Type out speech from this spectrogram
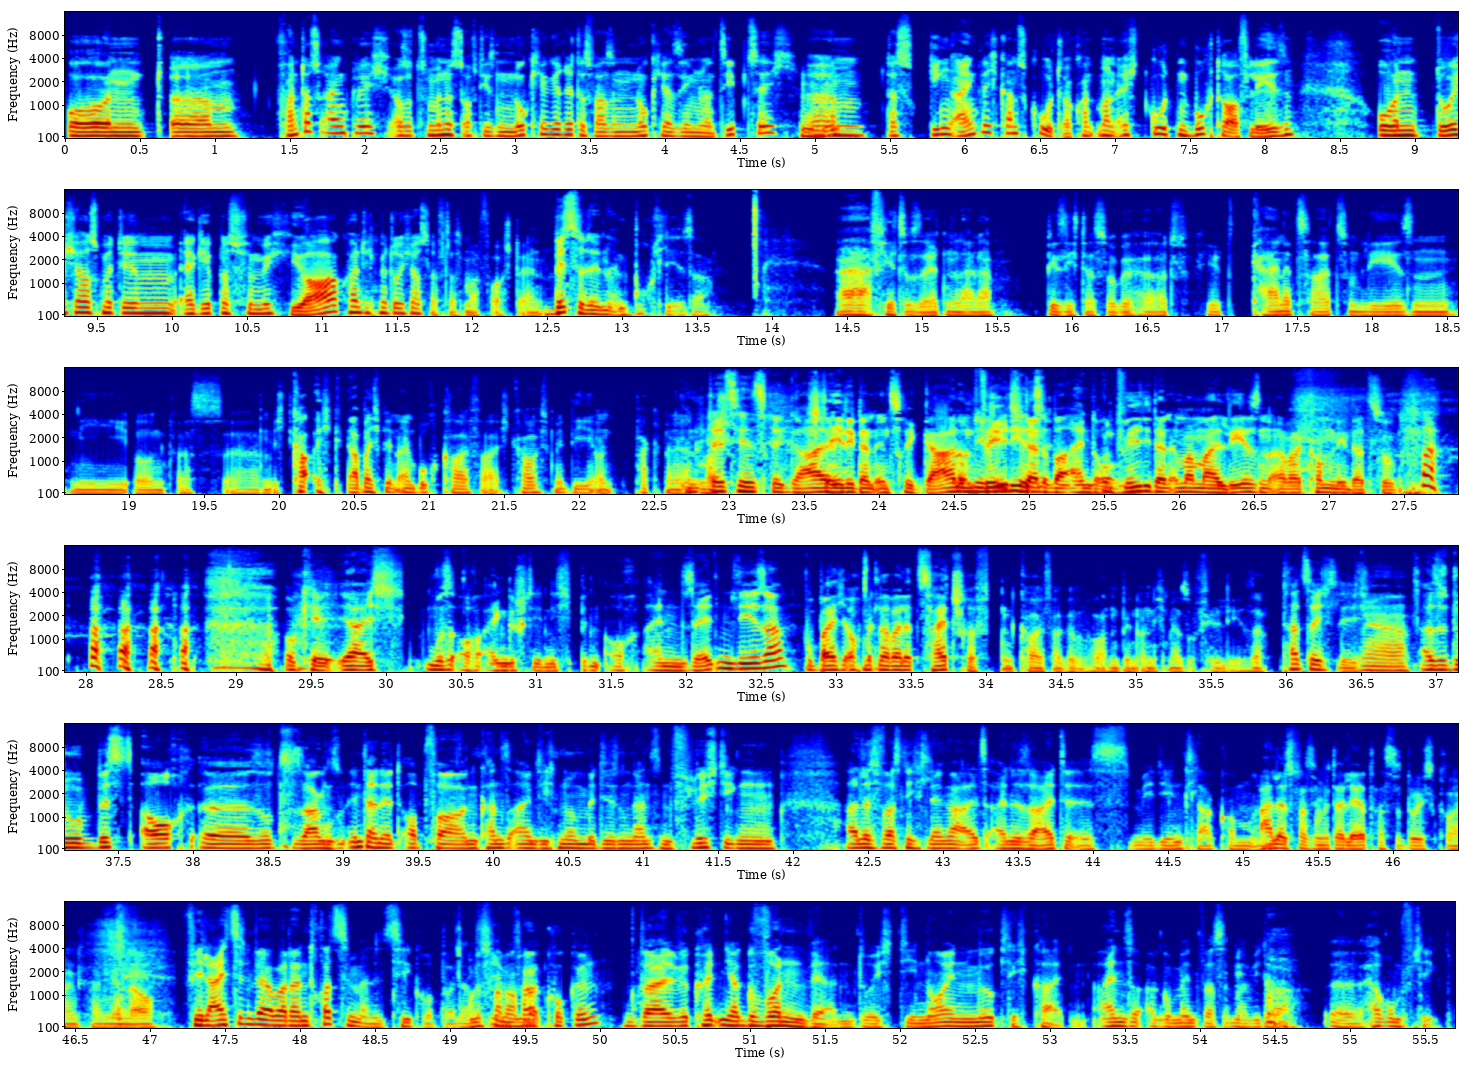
Und ähm, fand das eigentlich, also zumindest auf diesem Nokia-Gerät, das war so ein Nokia 770, mhm. ähm, das ging eigentlich ganz gut. Da konnte man echt gut ein Buch drauf lesen und durchaus mit dem Ergebnis für mich, ja, könnte ich mir durchaus öfters mal vorstellen. Bist du denn ein Buchleser? Ah, viel zu selten leider, wie sich das so gehört. Viel, keine Zeit zum Lesen, nie irgendwas. Ähm, ich, ich, aber ich bin ein Buchkäufer. Ich kaufe mir die und pack mir dann und stellst sie ins Regal. Stell die dann ins Regal um und will die dann und will die dann immer mal lesen, aber kommen nie dazu. okay, ja, ich muss auch eingestehen, ich bin auch ein Seltenleser. Wobei ich auch mittlerweile Zeitschriftenkäufer geworden bin und nicht mehr so viel Leser. Tatsächlich. Ja. Also du bist auch äh, sozusagen so ein Internetopfer und kannst eigentlich nur mit diesen ganzen flüchtigen, alles was nicht länger als eine Seite ist, Medien klarkommen. alles, was ich mit der Leertaste durchscrollen kann, genau. Vielleicht sind wir aber dann trotzdem eine Zielgruppe. Da Auf müssen wir nochmal gucken, weil wir könnten ja gewonnen werden durch die neuen Möglichkeiten. Ein so Argument, was immer wieder äh, herumfliegt.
